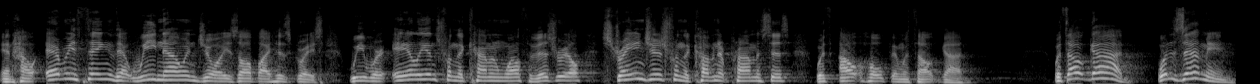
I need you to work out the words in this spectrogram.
and how everything that we now enjoy is all by His grace. We were aliens from the commonwealth of Israel, strangers from the covenant promises, without hope and without God. Without God. What does that mean?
